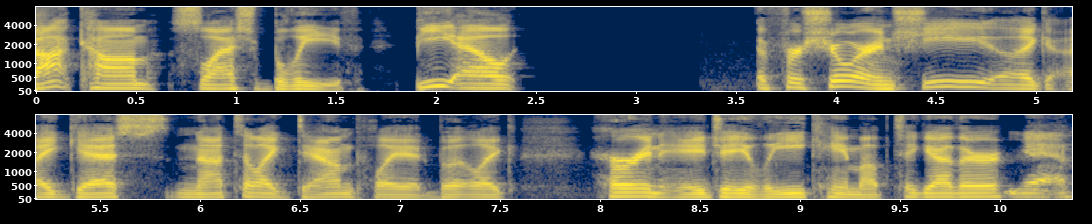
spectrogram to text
dot com slash bleav. B l for sure. And she like i guess not to like downplay it but like her and aj lee came up together. Yeah.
